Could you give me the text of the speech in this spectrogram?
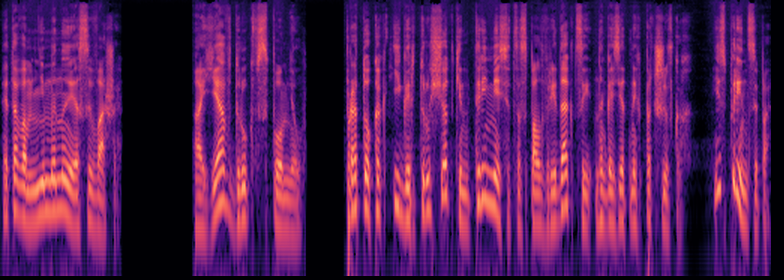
это вам не МНС и ваши». А я вдруг вспомнил про то, как Игорь Трущоткин три месяца спал в редакции на газетных подшивках. Из принципа.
